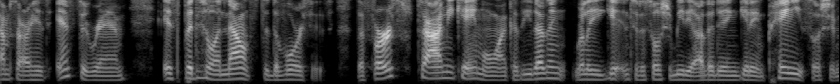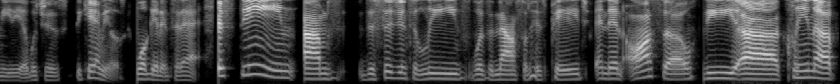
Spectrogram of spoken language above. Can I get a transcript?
I'm sorry, his Instagram, it's been to announce the divorces. The first time he came on, because he doesn't really get into the social media other than getting paid social media, which is the cameos. We'll get into that. Christine um's decision to leave was announced on his page. And then also the uh cleanup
